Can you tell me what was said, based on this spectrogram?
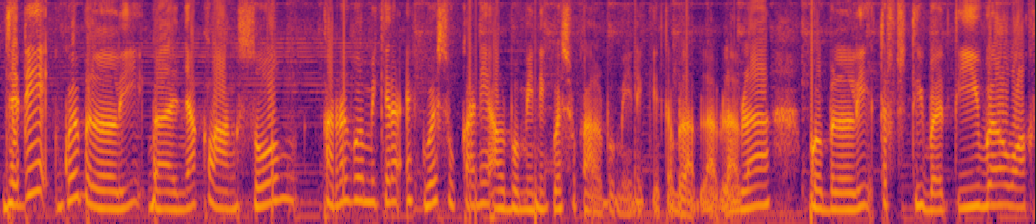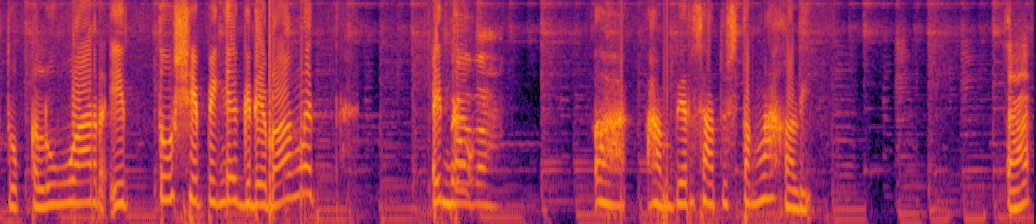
jadi gue beli banyak langsung karena gue mikirnya eh gue suka nih album ini, gue suka album ini gitu bla bla bla bla. Gue beli terus tiba-tiba waktu keluar itu shippingnya gede banget. Itu berapa ah, hampir satu setengah kali. Tak?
